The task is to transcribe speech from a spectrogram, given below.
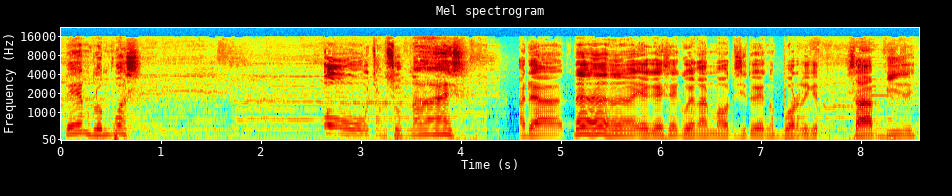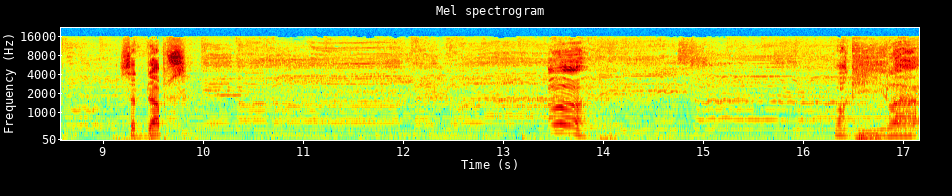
Damn, belum puas. Oh, Changsup nice. Ada nah, ya guys ya gue nggak mau di situ ya ngebor dikit sabi sih. Sedap. Uh. Wah gila.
